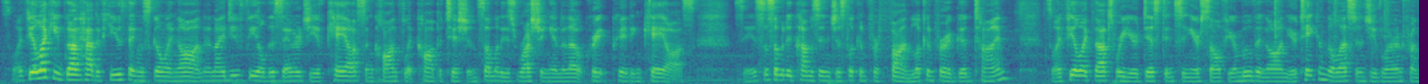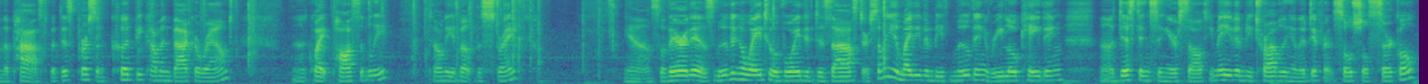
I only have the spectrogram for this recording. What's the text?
So I feel like you've got had a few things going on, and I do feel this energy of chaos and conflict, competition. Somebody's rushing in and out, create, creating chaos. See, this is somebody who comes in just looking for fun, looking for a good time. So I feel like that's where you're distancing yourself. You're moving on. You're taking the lessons you've learned from the past. But this person could be coming back around, uh, quite possibly. Tell me about the strength. Yeah, so there it is. Moving away to avoid a disaster. Some of you might even be moving, relocating, uh, distancing yourself. You may even be traveling in a different social circle.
